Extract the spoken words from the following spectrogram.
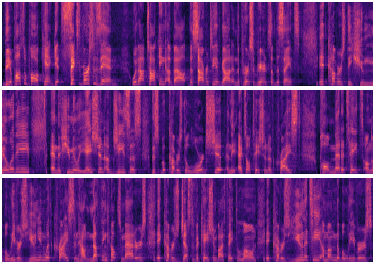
The Apostle Paul can't get six verses in without talking about the sovereignty of God and the perseverance of the saints. It covers the humility and the humiliation of Jesus. This book covers the lordship and the exaltation of Christ. Paul meditates on the believer's union with Christ and how nothing else matters. It covers justification by faith alone. It covers unity among the believers.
